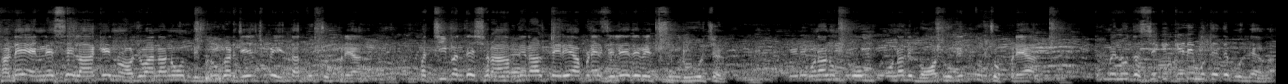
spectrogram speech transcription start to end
ਸਾਡੇ ਐਨਐਸਏ ਲਾ ਕੇ ਨੌਜਵਾਨਾਂ ਨੂੰ ਡਿਬਰੂਗੜ੍ਹ ਜੇਲ੍ਹ 'ਚ ਭੇਜਤਾ, ਤੂੰ ਚੁੱਪ ਰਿਹਾ। 25 ਬੰਦੇ ਸ਼ਰਾਬ ਦੇ ਨਾਲ ਤੇਰੇ ਆਪਣੇ ਜ਼ਿਲ੍ਹੇ ਦੇ ਵਿੱਚ ਸੰਗਰੂਰ 'ਚ। ਉਹਨਾਂ ਨੂੰ ਉਹ- ਉਹਨਾਂ ਦੀ ਮੌਤ ਹੋ ਗਈ, ਤੂੰ ਚੁੱਪ ਰਿਹਾ। ਤੂੰ ਮੈਨੂੰ ਦੱਸੇ ਕਿ ਕਿਹੜੇ ਮੁੱਦੇ ਤੇ ਬੋਲਿਆ ਵਾ?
